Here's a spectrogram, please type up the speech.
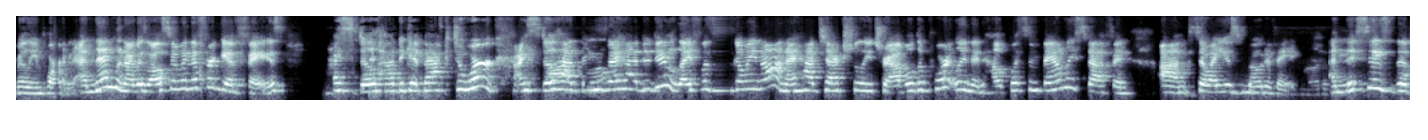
really important. And then, when I was also in the forgive phase, I still had to get back to work. I still had things I had to do. Life was going on. I had to actually travel to Portland and help with some family stuff. And um, so I used Motivate. And this is the,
